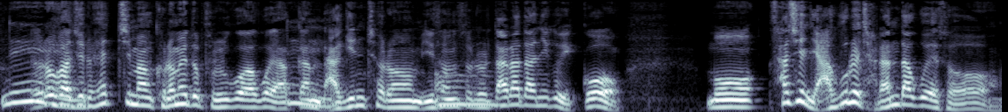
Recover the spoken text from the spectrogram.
네. 여러 가지를 했지만 그럼에도 불구하고 약간 네. 낙인처럼 이 선수를 어. 따라다니고 있고 뭐 사실 야구를 잘한다고 해서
